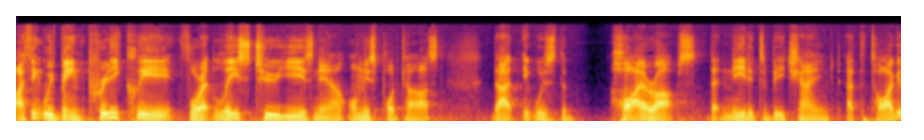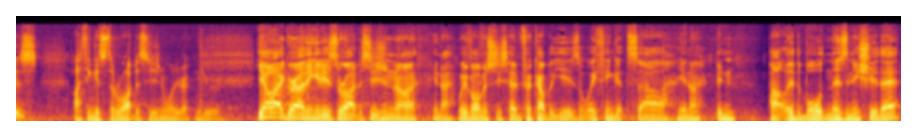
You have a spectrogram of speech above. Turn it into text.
I think we've been pretty clear for at least two years now on this podcast that it was the higher ups that needed to be changed at the Tigers. I think it's the right decision. What do you reckon, Guru? Yeah, I agree. I think it is the right decision. And I, you know, we've obviously said for a couple of years that we think it's, uh, you know, been partly the board and there's an issue there.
